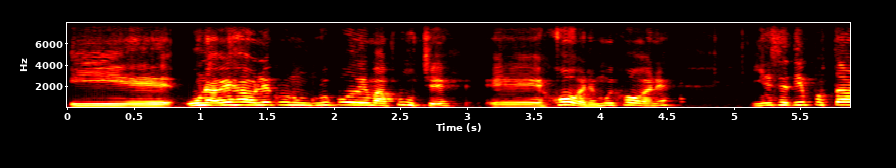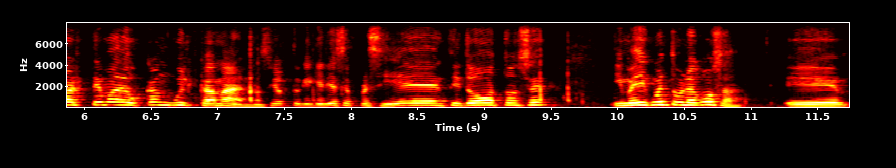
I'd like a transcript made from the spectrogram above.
y eh, una vez hablé con un grupo de mapuches, eh, jóvenes, muy jóvenes, y en ese tiempo estaba el tema de Oscar Wilcamán, ¿no es cierto? Que quería ser presidente y todo, entonces, y me di cuenta de una cosa, eh,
